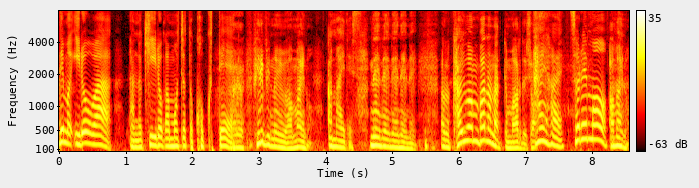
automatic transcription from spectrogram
でも色はあの黄色がもうちょっと濃くてえーフィリピンのより甘いの？甘いです。ねえねえねえねえねえあの台湾バナナってもあるでしょ？はいはい。それも甘いの？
